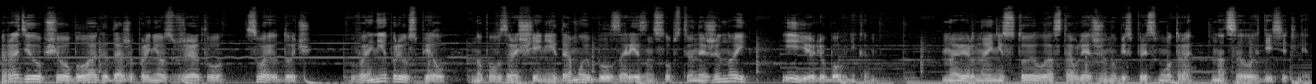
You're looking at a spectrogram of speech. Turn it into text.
Ради общего блага даже принес в жертву свою дочь. В войне преуспел, но по возвращении домой был зарезан собственной женой и ее любовником. Наверное, не стоило оставлять жену без присмотра на целых 10 лет.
